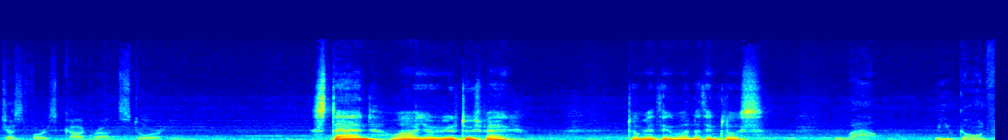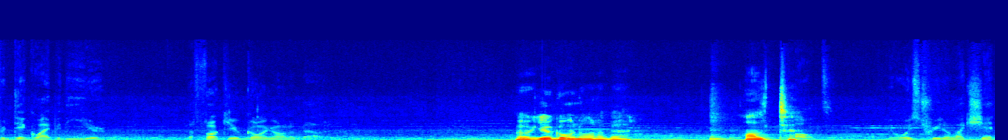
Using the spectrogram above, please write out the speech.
Just for his cockroach story. Stand. wow, you're a real douchebag. Told me a thing about nothing close. Wow. Were you going for Dick Wipe of the Year? The fuck you going on about? Oh, you're going on about. Alt. Alt. You always treat her like shit?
